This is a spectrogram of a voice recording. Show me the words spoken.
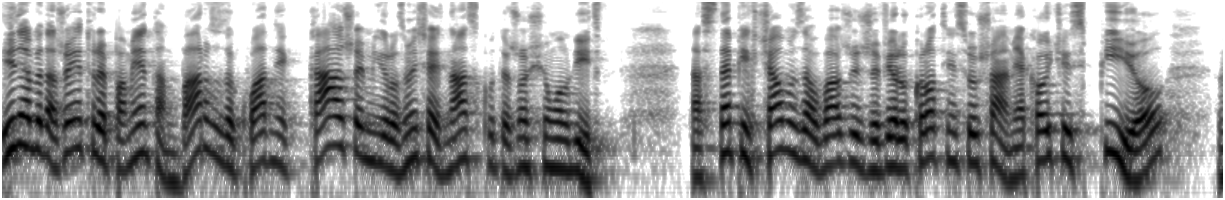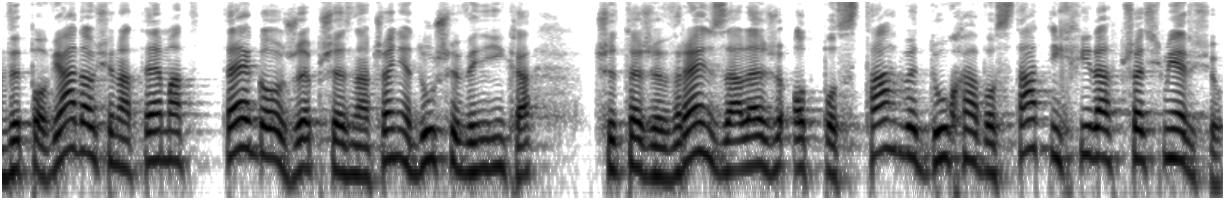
Inne wydarzenie, które pamiętam bardzo dokładnie, każe mi rozmyślać nad skutecznością modlitwy. Następnie chciałbym zauważyć, że wielokrotnie słyszałem, jak ojciec Pio wypowiadał się na temat tego, że przeznaczenie duszy wynika, czy też wręcz zależy od postawy ducha w ostatnich chwilach przed śmiercią.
